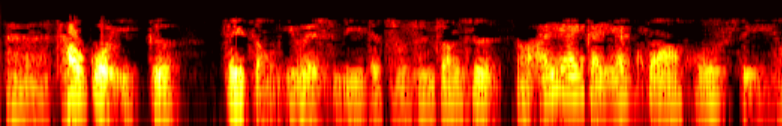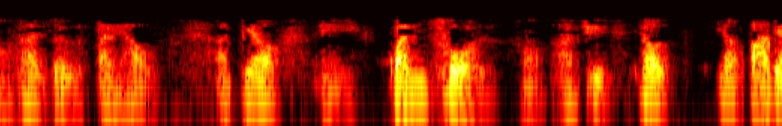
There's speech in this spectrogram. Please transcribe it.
呃，超过一个这种 USB 的储存装置哦，啊，你爱改应该看好水哦，它这个代号啊，不要诶关错了哦，啊，去要要拔掉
